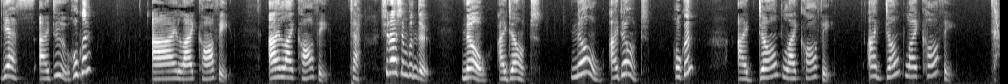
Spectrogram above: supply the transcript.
Yes, I do. 혹은 I like coffee. I like coffee. 자, 싫어하신 분들 No, I don't. No, I don't. 혹은 I don't like coffee. I don't like coffee. 자,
